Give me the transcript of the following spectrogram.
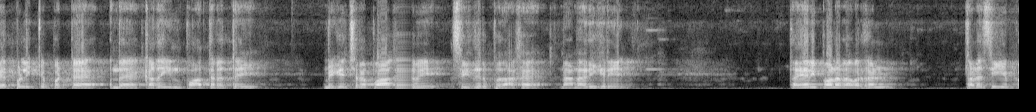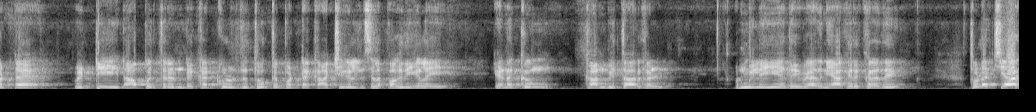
ஏற்பளிக்கப்பட்ட அந்த கதையின் பாத்திரத்தை மிகச்சிறப்பாகவே செய்திருப்பதாக நான் அறிகிறேன். தயாரிப்பாளர் அவர்கள் தடை செய்யப்பட்ட வெட்டி நாற்பத்தி ரெண்டு கற்குழுத்து தூக்கப்பட்ட காட்சிகளின் சில பகுதிகளை எனக்கும் காண்பித்தார்கள். உண்மையிலேயே அது வேதனையாக இருக்கிறது. தொடர்ச்சியாக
